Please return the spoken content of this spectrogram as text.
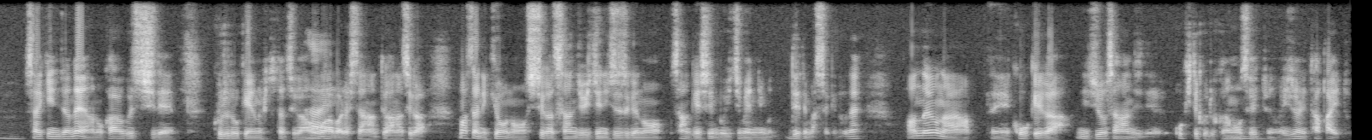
うん、最近じゃね、あの、川口市で、クルド系の人たちが大暴れしたなんて話が、はい、まさに今日の7月31日付の産経新聞一面にも出てましたけどね。あんなような、えー、光景が日常茶飯事で起きてくる可能性というのが非常に高いと、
